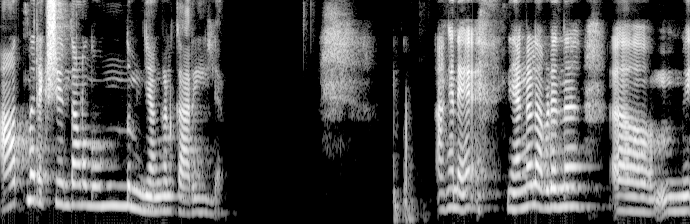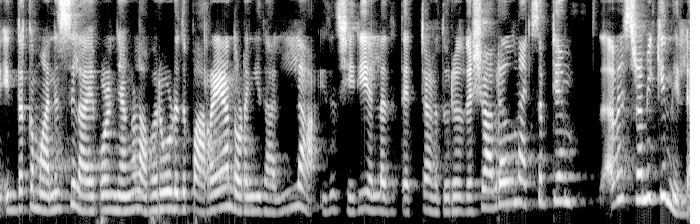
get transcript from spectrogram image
ആത്മരക്ഷ എന്താണെന്നൊന്നും ഞങ്ങൾക്കറിയില്ല. അങ്ങനെ ഞങ്ങൾ അവിടെ നിന്ന് ഇതൊക്കെ മനസ്സിലായപ്പോൾ ഞങ്ങൾ അവരോട് ഇത് പറയാൻ തുടങ്ങിയതല്ല ഇത് ശരിയല്ല ഇത് തെറ്റാണ് ദുരുദ്ദേശം. അവരതൊന്നും അക്സെപ്റ്റ് ചെയ്യാൻ അവർ ശ്രമിക്കുന്നില്ല.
